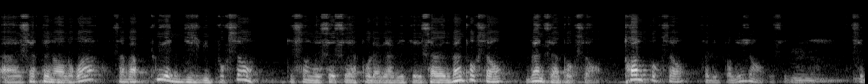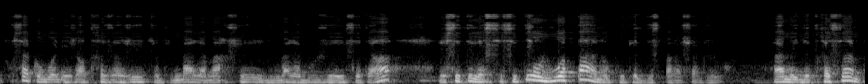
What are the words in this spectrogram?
à un certain endroit, ça ne va plus être 18% qui sont nécessaires pour la gravité. Ça va être 20%, 25%, 30%, ça dépend des gens aussi. Mm. C'est pour ça qu'on voit les gens très âgés qui ont du mal à marcher, du mal à bouger, etc. Et cette élasticité, on ne voit pas non plus qu'elle disparaît chaque jour. Ah, mais il est très simple,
